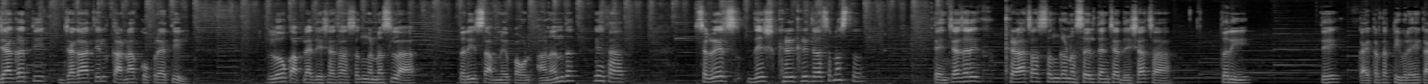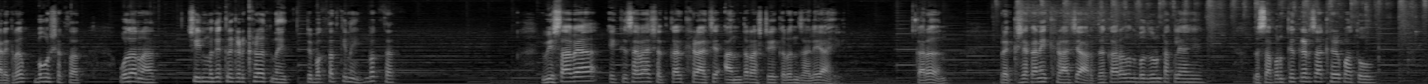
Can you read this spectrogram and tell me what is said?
जागतिक जगातील कानाकोपऱ्यातील लोक आपल्या देशाचा संघ नसला तरी सामने पाहून आनंद घेतात. सगळेच देश खेळ खेळतील असं नसतं. त्यांच्या जरी खेळाचा संघ नसेल त्यांच्या देशाचा तरी ते काय करतात टी व्हीला हे कार्यक्रम बघू शकतात. उदाहरणार्थ चीनमध्ये क्रिकेट खेळत नाहीत ते बघतात की नाही? बघतात. विसाव्या एकविसाव्या शतकात खेळाचे आंतरराष्ट्रीयकरण झाले आहे. कारण प्रेक्षकाने खेळाचे अर्थकारण बदलून टाकले आहे. जसं आपण क्रिकेटचा खेळ पाहतो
